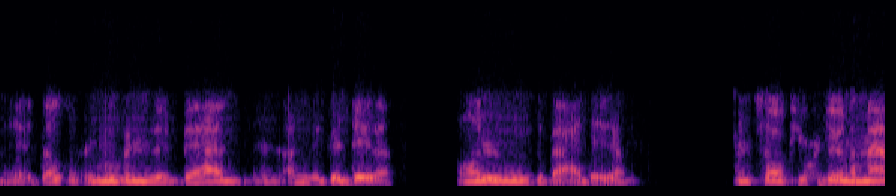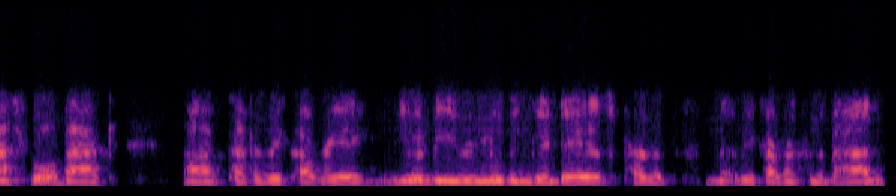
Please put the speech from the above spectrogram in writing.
It doesn't remove any of the bad, I mean the good data, only removes the bad data. And so if you were doing a mass rollback uh, type of recovery, you would be removing good data as part of recovering from the bad.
